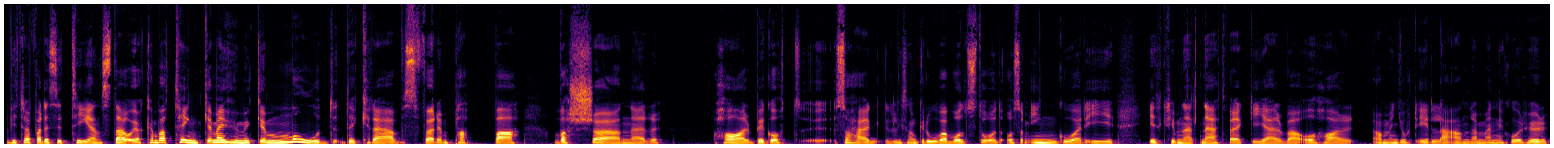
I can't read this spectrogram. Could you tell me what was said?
vi träffades i Tensta och jag kan bara tänka mig hur mycket mod det krävs för en pappa vars söner har begått eh, så här liksom grova våldsdåd och som ingår i, i ett kriminellt nätverk i Järva och har ja, men gjort illa andra människor. Hur,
